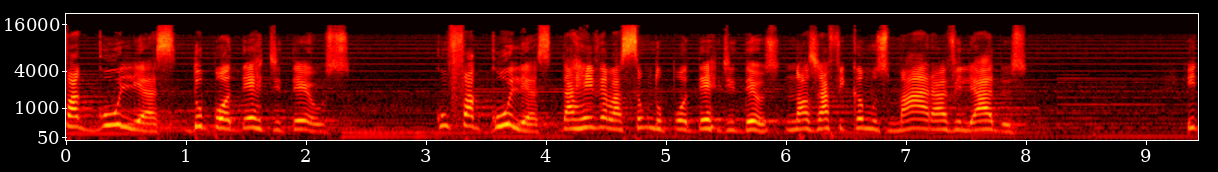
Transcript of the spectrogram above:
fagulhas do poder de Deus, com fagulhas da revelação do poder de Deus, nós já ficamos maravilhados. E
